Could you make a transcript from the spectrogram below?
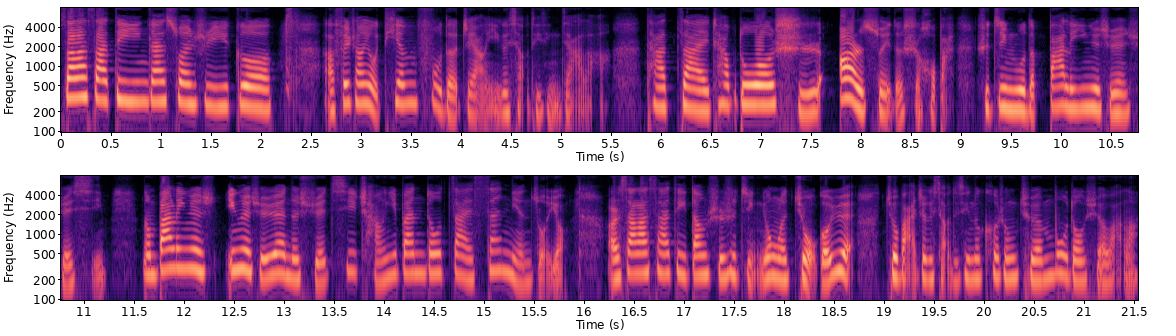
萨拉萨蒂应该算是一个啊非常有天赋的这样一个小提琴家了啊，他在差不多十。二岁的时候吧，是进入的巴黎音乐学院学习。那么巴黎音乐音乐学院的学期长一般都在三年左右，而萨拉萨蒂当时是仅用了九个月就把这个小提琴的课程全部都学完了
